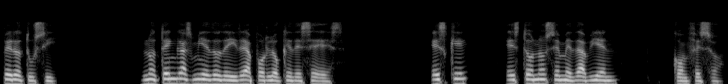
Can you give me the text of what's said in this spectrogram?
Pero tú sí. No tengas miedo de ir a por lo que desees. Es que, esto no se me da bien, confesó.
